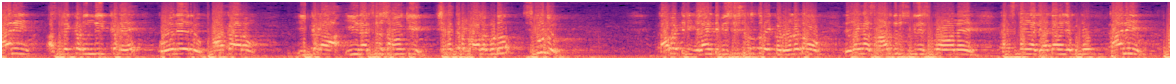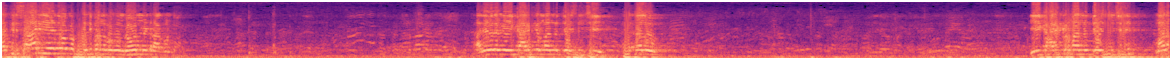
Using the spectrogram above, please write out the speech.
కానీ అసలు ఇక్కడ ఉంది ఇక్కడే. కోనేరు ప్రాకారం. ఇక్కడ ఈ నరసింహస్వామికి క్షేత్రపాలకుడు శివుడు. కాబట్టి ఇలాంటి విశిష్టతతో ఇక్కడ ఉండటం నిజంగా సార్ దృష్టికి తీసుకోవాలని ఖచ్చితంగా చేద్దామని చెప్పారు కానీ ప్రతిసారి ఏదో ఒక ప్రతిబంధకం గవర్నమెంట్ రాకుండా. అదేవిధంగా ఈ కార్యక్రమాన్ని ఉద్దేశించి పెద్దలు ఈ కార్యక్రమాన్ని ఉద్దేశించి మన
